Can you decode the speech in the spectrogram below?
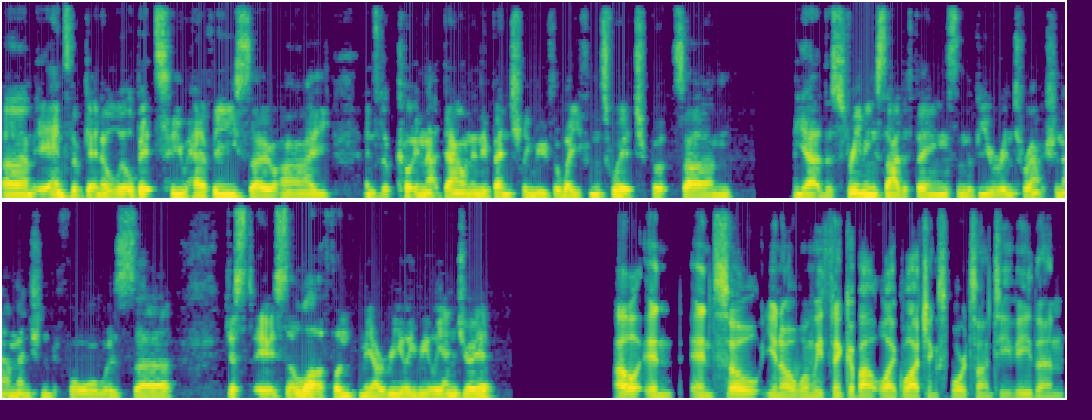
Um, it ended up getting a little bit too heavy, so I ended up cutting that down and eventually moved away from Twitch. But um, yeah, the streaming side of things and the viewer interaction that I mentioned before was uh, just it's a lot of fun for me. I really, really enjoy it. Oh, and and so you know when we think about like watching sports on TV, then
